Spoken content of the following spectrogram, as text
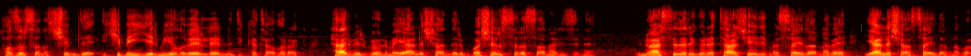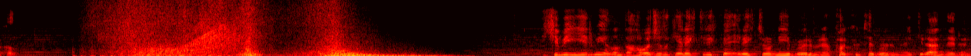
Hazırsanız şimdi 2020 yılı verilerini dikkate alarak her bir bölüme yerleşenlerin başarı sırası analizine, üniversitelere göre tercih edilme sayılarına ve yerleşen sayılarına bakalım. ...2020 yılında Havacılık Elektrik ve Elektroniği bölümüne, fakülte bölümüne girenlerin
